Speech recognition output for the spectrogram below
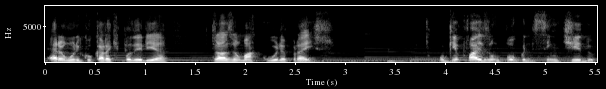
era o único cara que poderia trazer uma cura pra isso. O que faz um pouco de sentido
